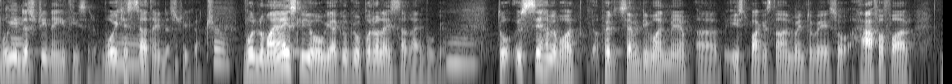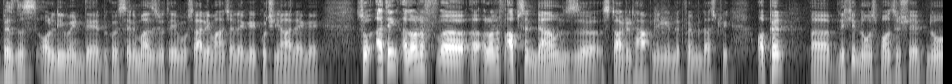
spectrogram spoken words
وہ انڈسٹری نہیں تھی صرف وہ ایک حصہ تھا انڈسٹری کا وہ نمایاں اس لیے ہو گیا کیونکہ اوپر والا حصہ غائب ہو گیا hmm. تو اس سے ہمیں بہت پھر سیونٹی ون میں ایسٹ پاکستان وینٹ ہوئے so of our business already went there because cinemas جو تھے وہ سارے وہاں چلے گئے کچھ یہاں رہ گئے so I think a lot of ups and downs in the film industry اور پھر دیکھیے نو اسپانسرشپ نو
